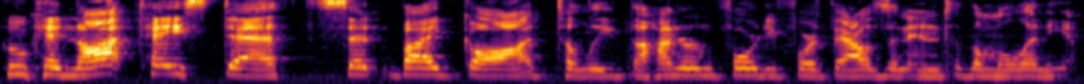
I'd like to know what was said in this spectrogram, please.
who cannot taste death sent by God to lead the 144,000 into the millennium.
